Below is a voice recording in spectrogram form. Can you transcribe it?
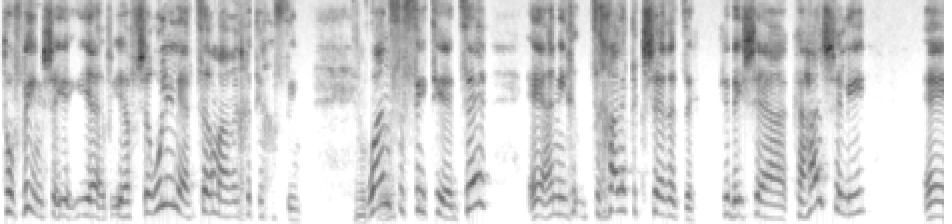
טובים, שיאפשרו לי לייצר מערכת יחסים. אוקיי. once עשיתי את זה, אה, אני צריכה לתקשר את זה, כדי שהקהל שלי אה,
